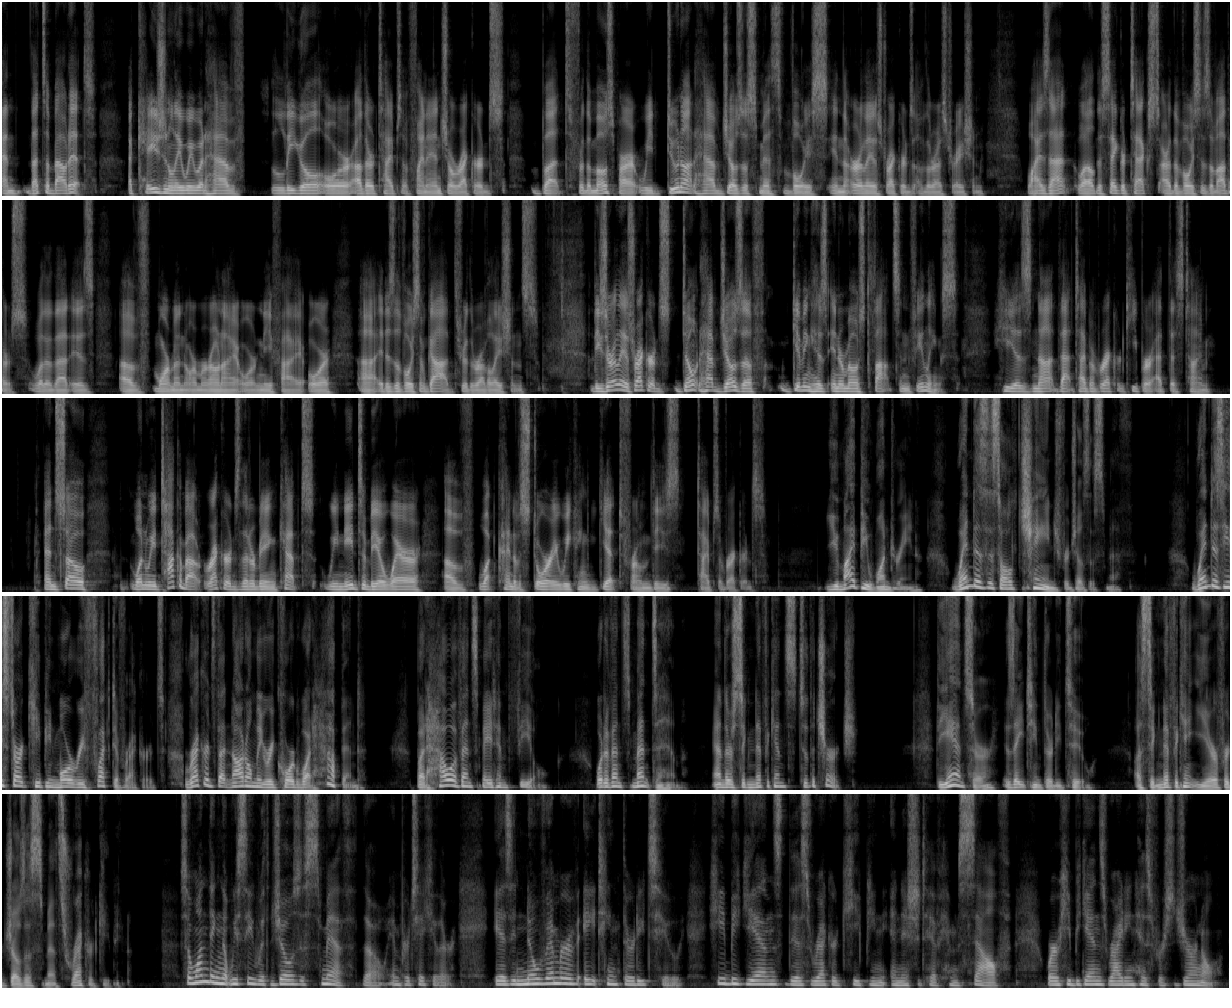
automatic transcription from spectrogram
and that's about it. Occasionally, we would have legal or other types of financial records. But for the most part, we do not have Joseph Smith's voice in the earliest records of the Restoration. Why is that? Well, the sacred texts are the voices of others, whether that is of Mormon or Moroni or Nephi, or uh, it is the voice of God through the revelations. These earliest records don't have Joseph giving his innermost thoughts and feelings. He is not that type of record keeper at this time. And so when we talk about records that are being kept, we need to be aware of what kind of story we can get from these types of records. You might be wondering when does this all change for Joseph Smith? When does he start keeping more reflective records? Records that not only record what happened, but how events made him feel, what events meant to him, and their significance to the church? The answer is 1832 a significant year for Joseph Smith's record keeping. So, one thing that we see with Joseph Smith, though, in particular, is in November of 1832, he begins this record keeping initiative himself, where he begins writing his first journal.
